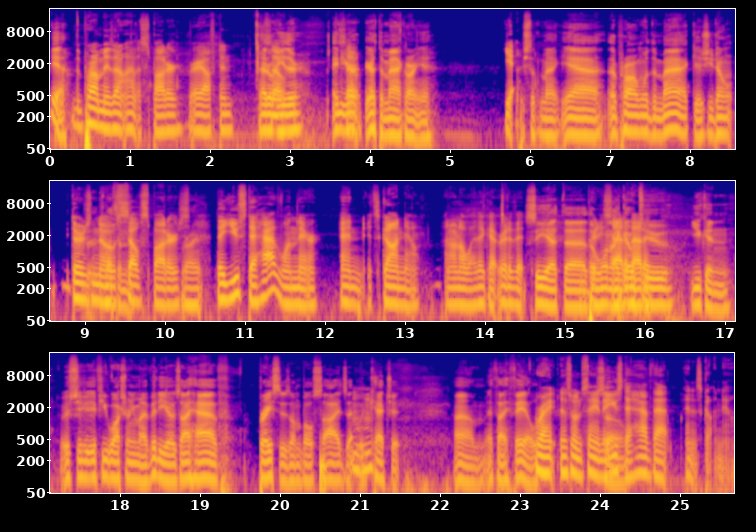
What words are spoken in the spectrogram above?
Yeah, The problem is I don't have a spotter very often. I don't So- either. And you're you're at the Mac, aren't you? Yeah. You're at the Mac. Yeah. The problem with the Mac is you don't. There's There's no self spotters. Right. They used to have one there, and it's gone now. I don't know why they got rid of it. See at the I'm the one I go about it. to, you can if you, if you watch any of my videos, I have braces on both sides that Mhm. would catch it. Um, if I failed. Right, that's what I'm saying. They used to have that, and it's gone now.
